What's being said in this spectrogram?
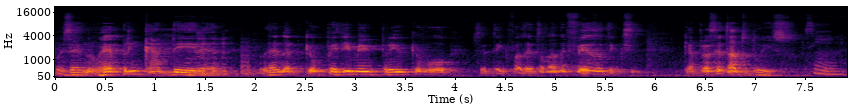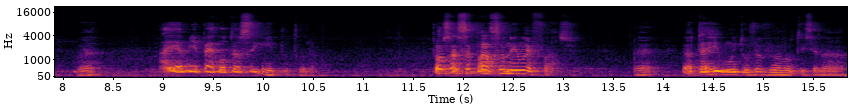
Pois é, não é brincadeira. né? Não é porque eu perdi meu emprego que eu vou. Você tem que fazer toda a defesa, tem que, que apresentar tudo isso. Sim. Né? Aí a minha pergunta é o seguinte, doutora. O processo de separação nenhum é fácil. Né? Eu até ri muito, hoje eu vi uma notícia na,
